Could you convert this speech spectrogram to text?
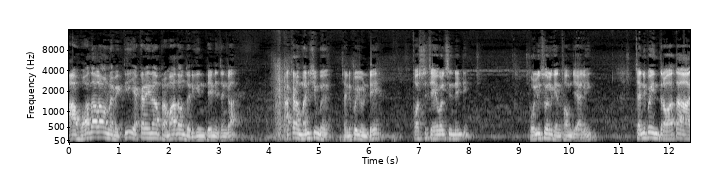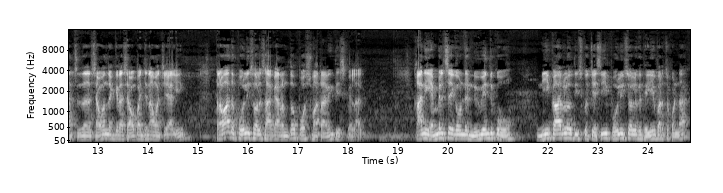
ఆ హోదాలో ఉన్న వ్యక్తి ఎక్కడైనా ప్రమాదం జరిగింటే నిజంగా అక్కడ మనిషి చనిపోయి ఉంటే ఫస్ట్ చేయవలసిందేంటి? పోలీసు వాళ్ళకి ఇన్ఫామ్ చేయాలి. చనిపోయిన తర్వాత ఆ శవం దగ్గర శవ పంచనామా చేయాలి. తర్వాత పోలీసు వాళ్ళ సహకారంతో పోస్ట్ మార్టానికి తీసుకువెళ్ళాలి. కానీ ఎమ్మెల్సీగా ఉండే నువ్వెందుకు నీ కారులో తీసుకొచ్చేసి పోలీసు వాళ్ళకి తెలియపరచకుండా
